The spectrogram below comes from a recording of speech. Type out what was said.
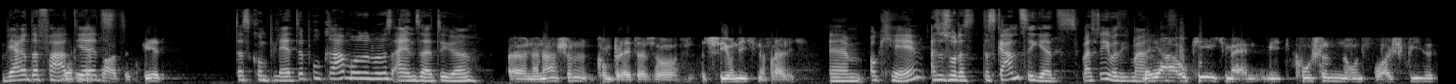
während der Fahrt Während der jetzt Fahrt, das geht. das komplette Programm oder nur das einseitige? Äh, nein, nein, schon komplett. Also sie und ich, na freilich. Ähm, okay, also so das, das Ganze jetzt, weißt du, was ich meine? Naja, okay, ich meine mit Kuscheln und Vorspiel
